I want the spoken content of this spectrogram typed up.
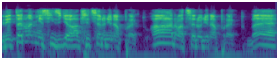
kdy tenhle měsíc dělá 30 hodin na projektu A, 20 hodin na projektu B,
